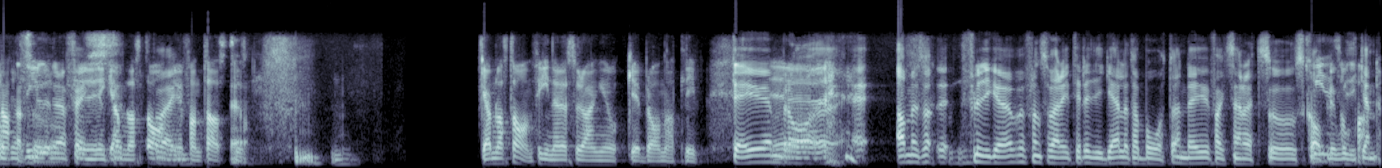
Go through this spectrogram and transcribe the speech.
Nattliv det där i fängelset Gamla stan är fantastiskt. Mm. Gamla stan, fina restauranger och eh, bra nattliv. Det är ju en bra... Eh. eh, Ja, men så, eh, flyga över från Sverige till Riga eller ta båten. Det är ju faktiskt en rätt så skaplig som weekend.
